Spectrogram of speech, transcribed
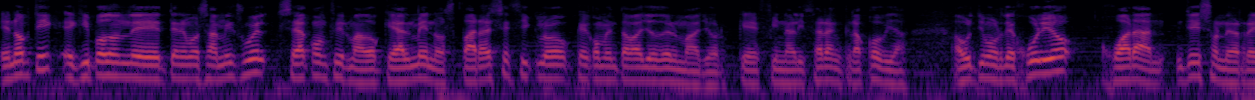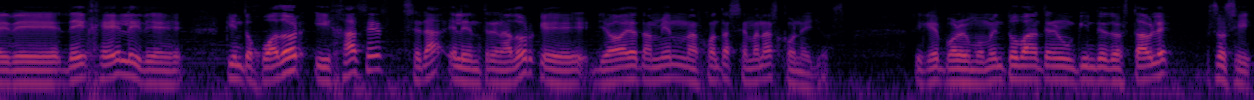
En Optic, equipo donde tenemos a Mixwell, se ha confirmado que al menos para ese ciclo que comentaba yo del Mayor, que finalizará en Cracovia a últimos de julio, jugarán Jason R. de, de IGL y de quinto jugador, y Haces será el entrenador que llevaba ya también unas cuantas semanas con ellos. Así que por el momento van a tener un quinteto estable. Eso sí,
